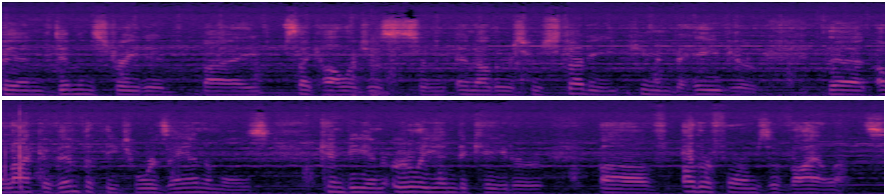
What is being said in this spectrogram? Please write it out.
been demonstrated by psychologists and, and others who study human behavior that a lack of empathy towards animals can be an early indicator of other forms of violence.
